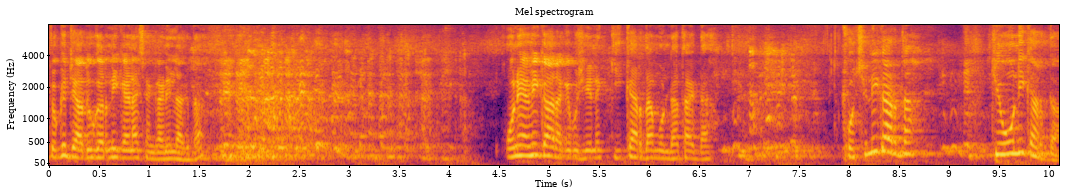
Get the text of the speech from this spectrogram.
ਕਿਉਂਕਿ ਜਾਦੂਗਰਨੀ ਕਹਿਣਾ ਚੰਗਾ ਨਹੀਂ ਲੱਗਦਾ। ਉਹਨੇ ਐਵੇਂ ਘਰ ਆ ਕੇ ਪੁੱਛਿਆ ਨੇ ਕੀ ਕਰਦਾ ਮੁੰਡਾ ਤੁਹਾਡਾ? ਕੁਛ ਨਹੀਂ ਕਰਦਾ। ਕਿਉਂ ਨਹੀਂ ਕਰਦਾ?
